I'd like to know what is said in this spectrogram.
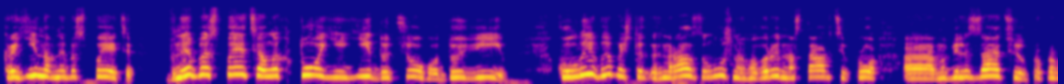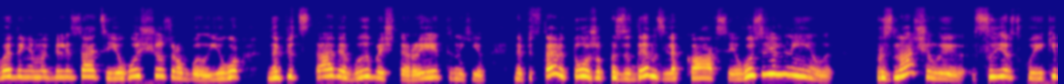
країна в небезпеці в небезпеці, але хто її до цього довів? Коли, вибачте, генерал Залужний говорив на ставці про е, мобілізацію, про проведення мобілізації, його що зробили? Його на підставі, вибачте, рейтингів, на підставі того, що президент злякався, його звільнили, призначили Сирську, який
